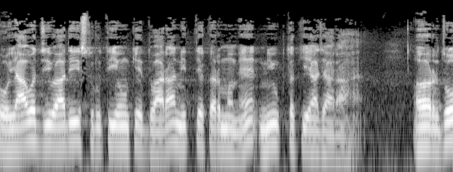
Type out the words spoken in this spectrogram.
तो यावत जीवादि श्रुतियों के द्वारा नित्य कर्म में नियुक्त किया जा रहा है। और जो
